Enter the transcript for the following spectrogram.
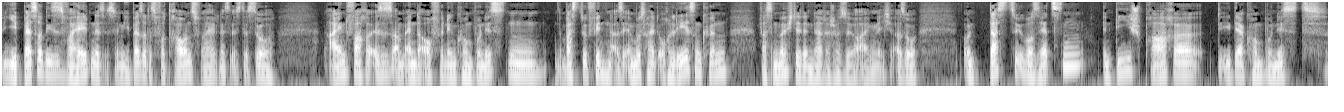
je besser dieses Verhältnis ist und je besser das Vertrauensverhältnis ist, desto einfacher ist es am Ende auch für den Komponisten, was zu finden. Also er muss halt auch lesen können, was möchte denn der Regisseur eigentlich. Also und das zu übersetzen in die Sprache, die der Komponist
